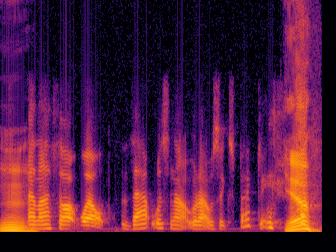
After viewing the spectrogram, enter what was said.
Mm. And I thought, well, that was not what I was expecting. Yeah.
